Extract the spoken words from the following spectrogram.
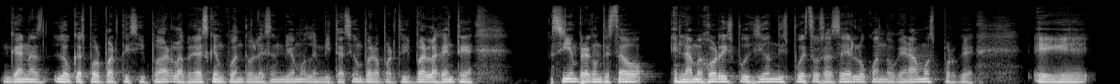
ganas locas por participar. La verdad es que en cuanto les enviamos la invitación para participar, la gente siempre ha contestado en la mejor disposición, dispuestos a hacerlo cuando queramos, porque eh,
